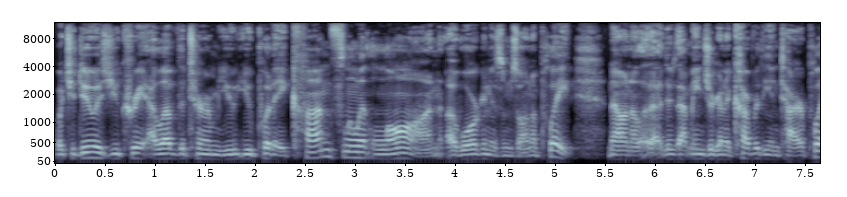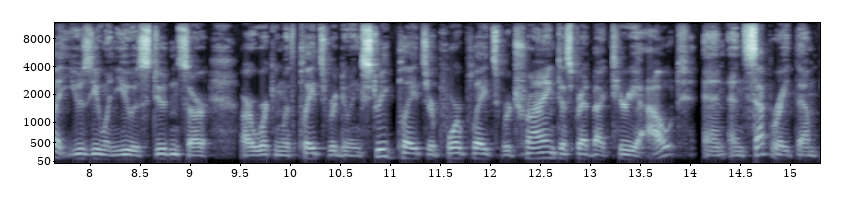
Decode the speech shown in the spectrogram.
what you do is you create. I love the term. You you put a confluent lawn of organisms on a plate. Now, that means you're going to cover the entire plate. Usually, when you as students are are working with plates, we're doing streak plates or pour plates. We're trying to spread bacteria out and and separate them.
